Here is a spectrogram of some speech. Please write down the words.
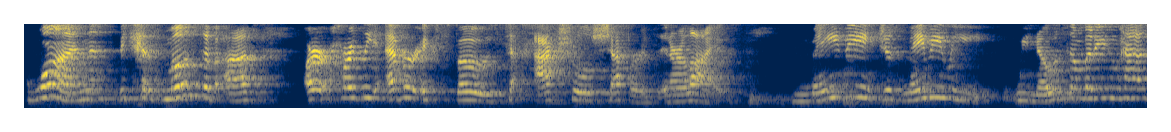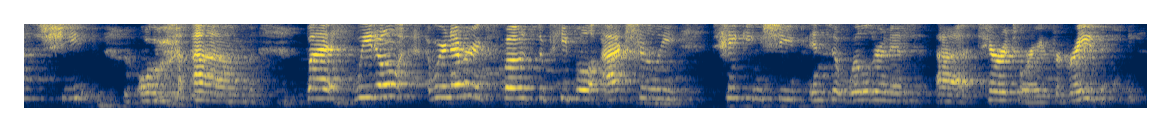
One, because most of us are hardly ever exposed to actual shepherds in our lives. Maybe, just maybe we we know somebody who has sheep, or um, but we don't. We're never exposed to people actually taking sheep into wilderness uh, territory for grazing.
